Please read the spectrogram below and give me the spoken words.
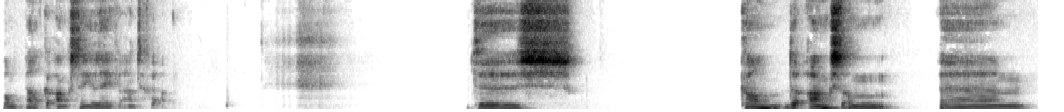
om elke angst in je leven aan te gaan. Dus kan de angst om, um,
